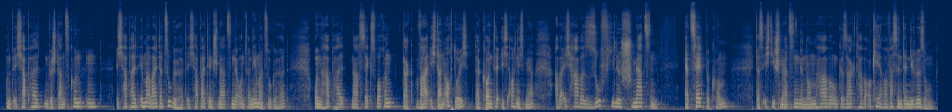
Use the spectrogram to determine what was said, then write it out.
Und ich habe halt einen Bestandskunden, ich habe halt immer weiter zugehört. Ich habe halt den Schmerzen der Unternehmer zugehört und habe halt nach sechs Wochen, da war ich dann auch durch, da konnte ich auch nicht mehr, aber ich habe so viele Schmerzen erzählt bekommen, dass ich die Schmerzen genommen habe und gesagt habe, okay, aber was sind denn die Lösungen?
